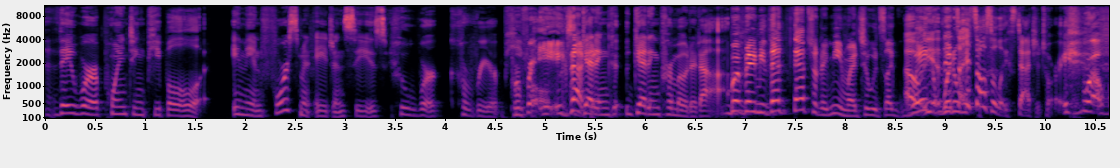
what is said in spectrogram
they were appointing people in the enforcement agencies who were career people Prefer- exactly. getting getting promoted up. but, but I mean that that's what I mean, right? So it's like oh, when, yeah, when it's, a- it's also like statutory. well,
